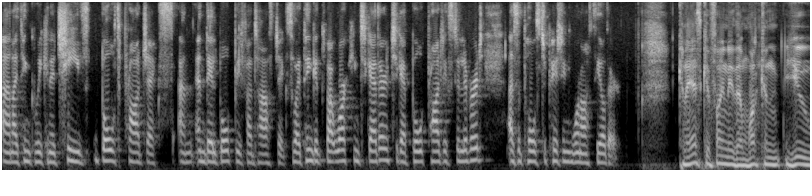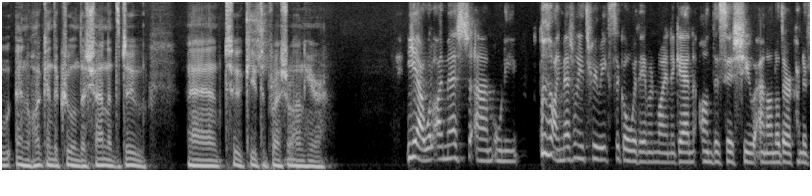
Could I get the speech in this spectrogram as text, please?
and I think we can achieve both projects and, and they'll both be fantastic. So I think it's about working together to get both projects delivered as opposed to pitting one off the other. Can I ask you finally then, what can you and what can the crew and the Shannons do uh, to keep the pressure on here? Yeah, well, I met um, only I met only three weeks ago with Eamon Ryan again on this issue and on other kind of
